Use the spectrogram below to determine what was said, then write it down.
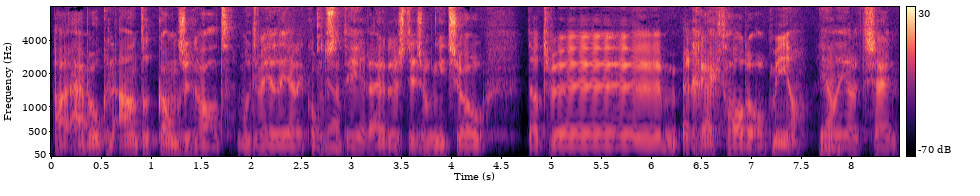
hebben ook een aantal kansen gehad, moeten we heel eerlijk constateren. Hè? Dus het is ook niet zo dat we eh, recht hadden op meer, heel Nee. eerlijk te zijn.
